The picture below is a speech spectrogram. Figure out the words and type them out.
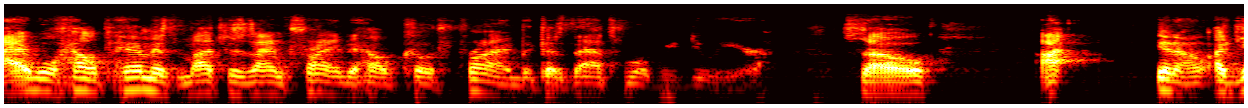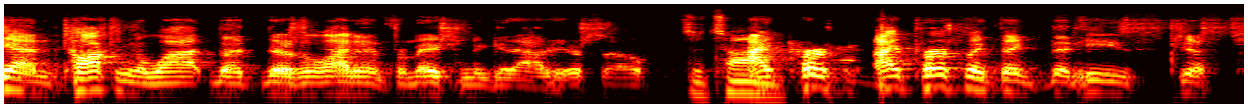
I will help him as much as I'm trying to help Coach Prime because that's what we do here. So, I, you know, again, talking a lot, but there's a lot of information to get out here. So, it's a time. I, per- I personally think that he's just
